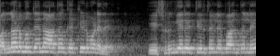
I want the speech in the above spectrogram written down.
ಮಲೆನಾಡು ಮಂದಿಯನ್ನು ಆತಂಕಕ್ಕೀಡು ಮಾಡಿದೆ ಈ ಶೃಂಗೇರಿ ತೀರ್ಥಹಳ್ಳಿ ಭಾಗದಲ್ಲಿ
